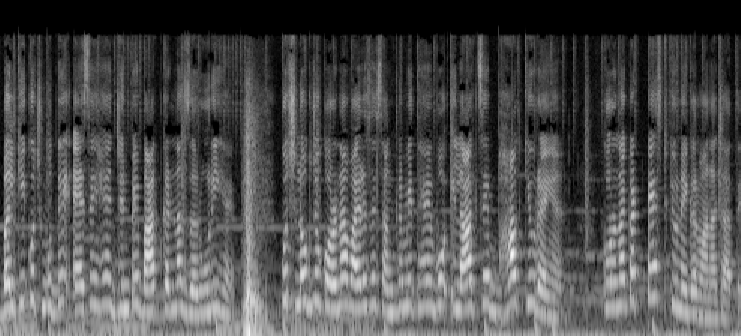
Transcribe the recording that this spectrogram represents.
बल्कि कुछ मुद्दे ऐसे हैं जिन पे बात करना ज़रूरी है। कुछ लोग जो कोरोना वायरस से संक्रमित हैं, वो इलाज से भाग क्यों रहे हैं? कोरोना का टेस्ट क्यों नहीं करवाना चाहते?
